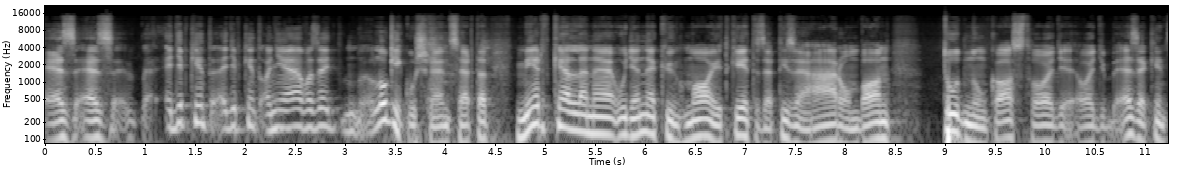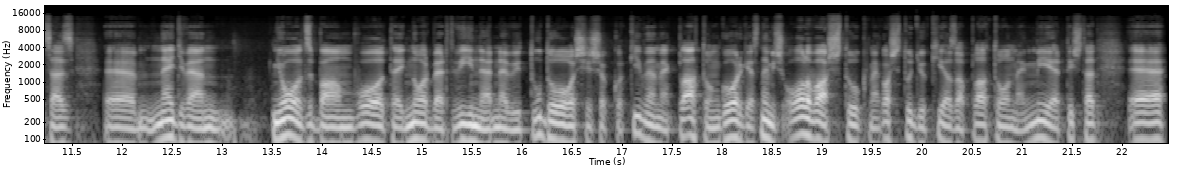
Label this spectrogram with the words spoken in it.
ez, ez egyébként, egyébként a nyelv az egy logikus rendszer, tehát miért kellene ugye nekünk majd 2013-ban tudnunk azt, hogy, hogy 1940 2008-ban volt egy Norbert Wiener nevű tudós, és akkor kivel meg Platon, Gorgi, ezt nem is olvastuk, meg azt tudjuk ki az a Platon, meg miért is. Tehát e,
